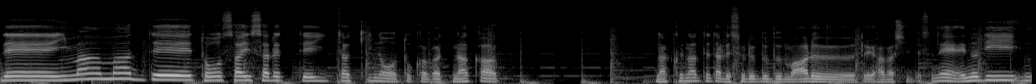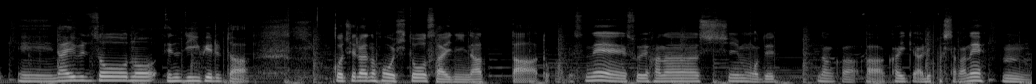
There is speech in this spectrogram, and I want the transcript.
で今まで搭載されていた機能とかがなかっなくなってたりする部分もあるという話ですね。ND、えー、内部蔵の ND フィルター。こちらの方非搭載になったとかですね。そういう話もでなんか書いてありましたかね。うん。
